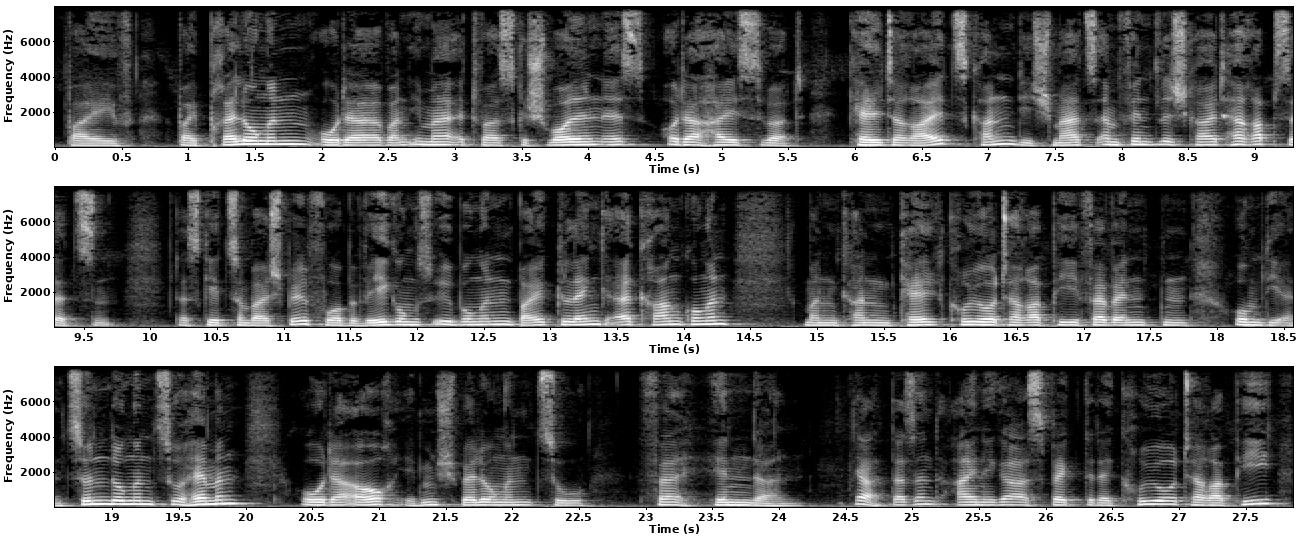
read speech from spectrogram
bei, bei Prellungen oder wann immer etwas geschwollen ist oder heiß wird. Kältereiz kann die Schmerzempfindlichkeit herabsetzen. Das geht zum Beispiel vor Bewegungsübungen bei Gelenkerkrankungen man kann Kryotherapie verwenden, um die Entzündungen zu hemmen oder auch eben Schwellungen zu verhindern. Ja, das sind einige Aspekte der Kryotherapie.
